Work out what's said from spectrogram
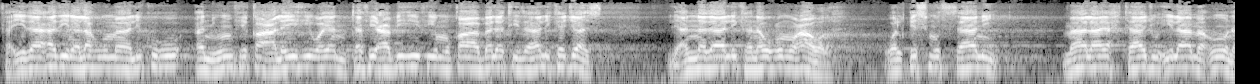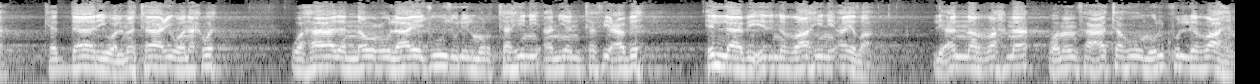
فإذا أذن له مالكه أن ينفق عليه وينتفع به في مقابلة ذلك جاز لأن ذلك نوع معاوضة. والقسم الثاني ما لا يحتاج إلى مؤونة كالدار والمتاع ونحوه وهذا النوع لا يجوز للمرتهن أن ينتفع به إلا بإذن الراهن أيضا. لأن الرهن ومنفعته ملك للراهن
